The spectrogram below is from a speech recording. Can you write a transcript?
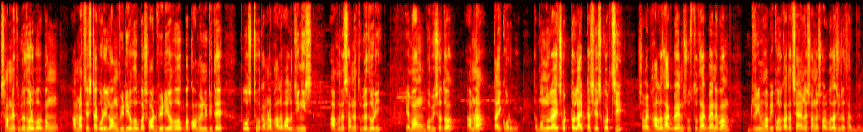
সামনে তুলে ধরবো এবং আমরা চেষ্টা করি লং ভিডিও হোক বা শর্ট ভিডিও হোক বা কমিউনিটিতে পোস্ট হোক, আমরা ভালো ভালো জিনিস আপনাদের সামনে তুলে ধরি এবং ভবিষ্যতেও আমরা তাই করব। তো বন্ধুরা, এই ছোট্ট লাইভটা শেষ করছি। সবাই ভালো থাকবেন, সুস্থ থাকবেন এবং ড্রিম হবি কলকাতা চ্যানেলের সঙ্গে সর্বদা জুড়ে থাকবেন।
